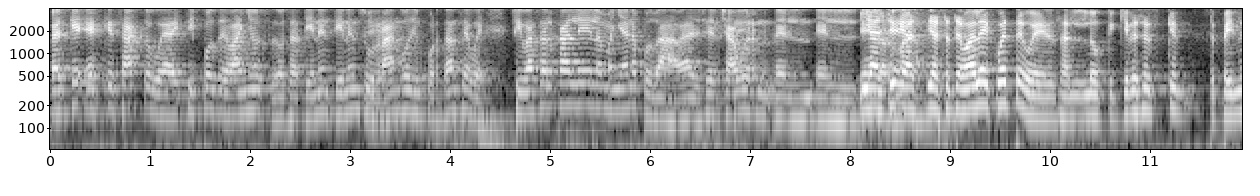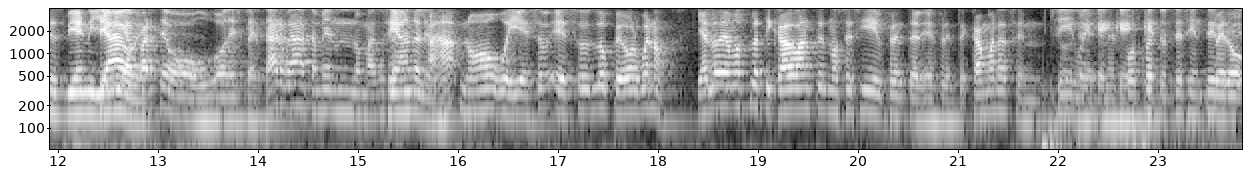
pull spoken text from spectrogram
Es que, es que exacto, güey. Hay tipos de baños, o sea, tienen, tienen su Sí. rango de importancia, güey. Si vas al jale en la mañana, pues va, va, es el shower, el, el, Y, el al y normal. hasta- y hasta te vale de cuete, güey. O sea, lo que quieres es que te peines bien y Sí, ya, y güey. aparte, o, o despertar, ¿verdad? También nomás Sí, estar- ándale. Ajá, no, güey, eso, eso es lo peor. Bueno, ya lo habíamos platicado antes, no sé si frente, en frente a cámaras en, Sí, güey, que, el que, podcast, que tú te sientes pero,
